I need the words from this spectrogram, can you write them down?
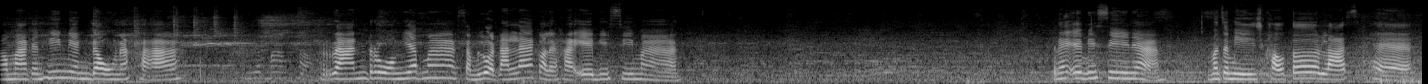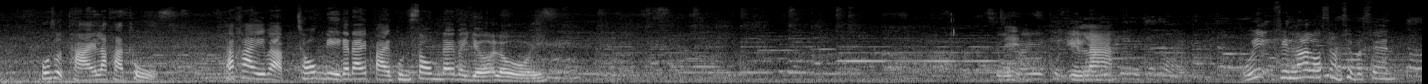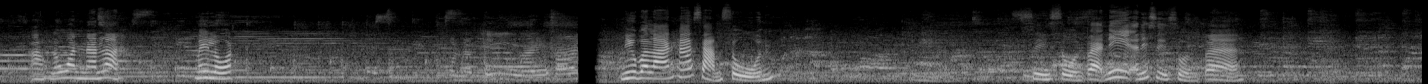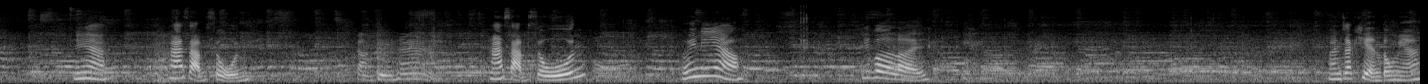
เรามากันที่เมียงดงนะคะเงียบมากค่ะ ร้านรวงเงียบมาก สำรวจร้านแรกก่อนเลยค่ะ ABC Mart ใน ABC เนี่ย มันจะมีเคาน์เตอร์ last pair ผู้สุดท้ายราคาถูก ถ้าใครแบบโชคดีก็ได้ไปคุณส้มได้ไปเยอะเลย ดูนี่ให้คุณฟิลล่าเพื่อนแค่หน่อย อุ๊ยฟิลล่าลด 30%อะแล้ววันนั้นล่ะ ไม่ลด คนละที่ไหมคะนิวบาลานซ์530 408 นี่ อันนี้ 408 เนี่ย 530 สามถึงห้า530 อ๋อเฮ้ยเนี่ยนี่เบอร์อะไร มันจะเขียนตรงเนี้ย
